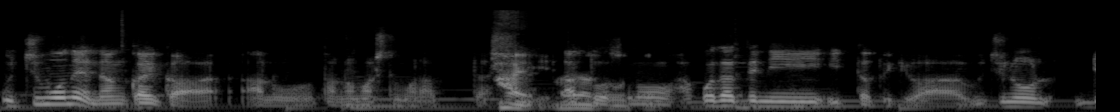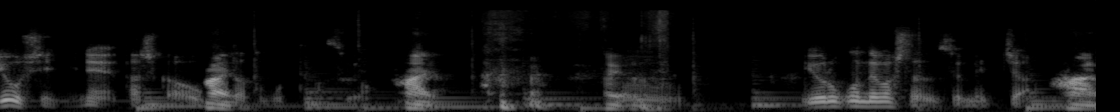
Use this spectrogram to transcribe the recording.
うちもね、何回かあの頼ませてもらったし、はいあとその函館に行った時は、うちの両親にね、確か送ったと思ってますよ。はい。ありがとうございうん喜んでましたですよ、めっちゃ。はい。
